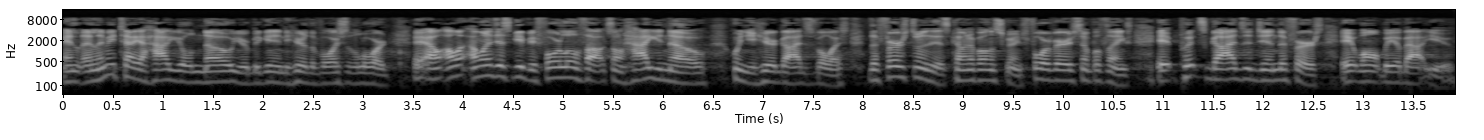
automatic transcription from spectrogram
And, and, let me tell you how you'll know you're beginning to hear the voice of the Lord. I, I, I want to just give you four little thoughts on how you know when you hear God's voice. The first one is coming up on the screen. Four very simple things. It puts God's agenda first. It won't be about you.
